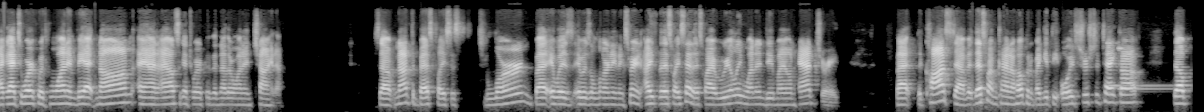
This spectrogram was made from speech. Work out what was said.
I got to work with one in Vietnam, and I also got to work with another one in China. So not the best places to learn, but it was it was a learning experience. I, that's why I said that's why I really want to do my own hatchery. But the cost of it, that's why I'm kind of hoping if I get the oysters to take off, they'll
